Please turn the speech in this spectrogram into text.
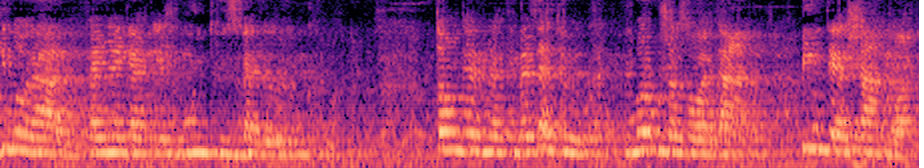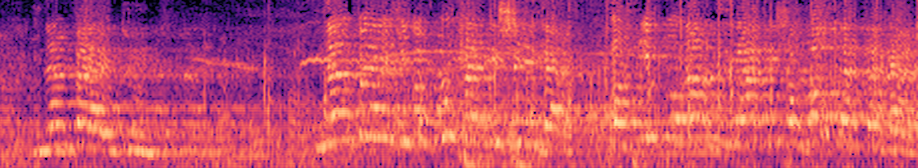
ignorál, fenyeget és bújtűz belőlünk. Tankerületi vezetők, Maruzsa Zoltán, Pintér Sándor, nem felejtünk! Nem felejtjük a földrendiséget, az ignoranciát és a gazdetteket!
